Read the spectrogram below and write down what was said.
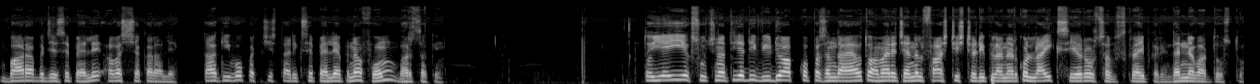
12 बजे से पहले अवश्य करा लें, ताकि वो 25 तारीख से पहले अपना फॉर्म भर सकें। तो यही एक सूचना थी। यदि वीडियो आपको पसंद आया हो तो हमारे चैनल फास्ट स्टडी प्लानर को लाइक, शेयर और सब्सक्राइब करें। धन्यवाद दोस्तों।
